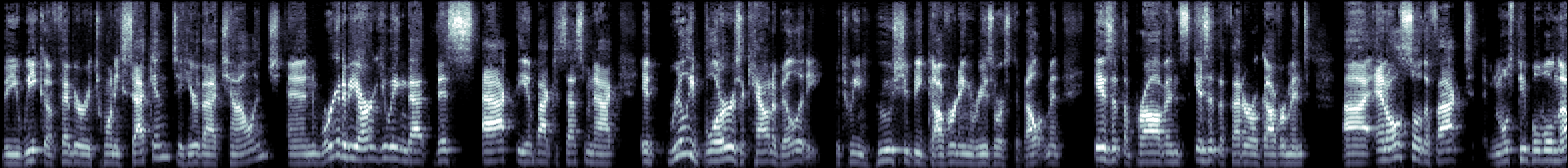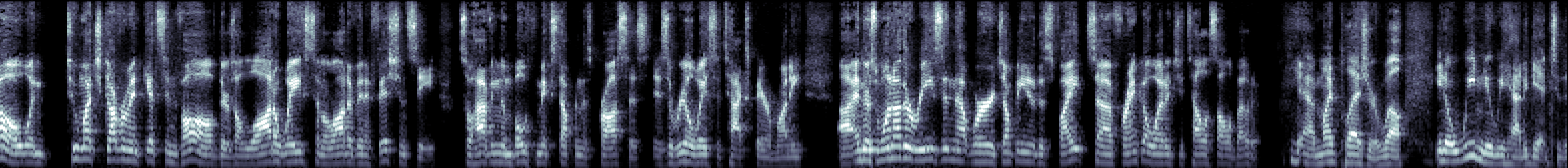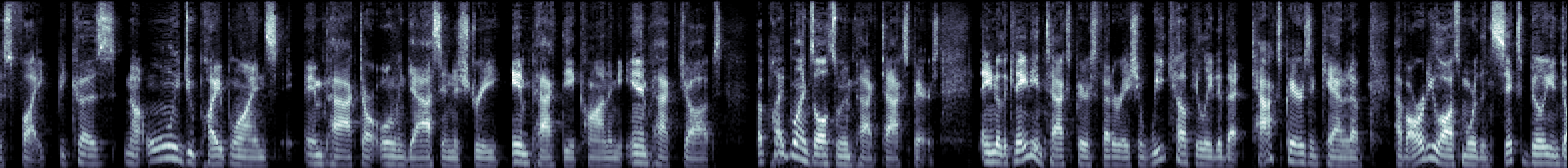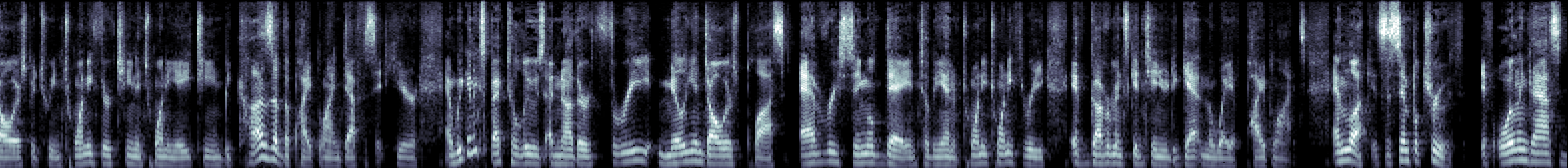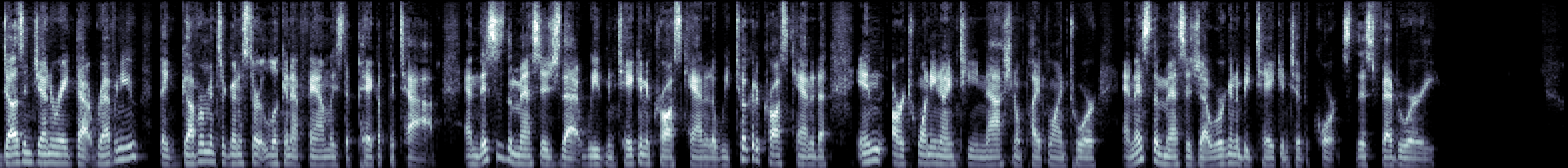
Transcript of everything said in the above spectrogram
the week of February 22nd to hear that challenge. And we're going to be arguing that this act, the Impact Assessment Act, it really blurs accountability between who should be governing resource development. Is it the province? Is it the federal government? Uh, and also the fact most people will know when too much government gets involved, there's a lot of waste and a lot of inefficiency. So having them both mixed up in this process is a real waste of taxpayer money. Uh, and there's one other reason that we're jumping into this fight. Uh, Franco, why don't you tell us all about it? Yeah, my pleasure. Well, you know, we knew we had to get into this fight because not only do pipelines impact our oil and gas industry, impact the economy, impact jobs, but pipelines also impact taxpayers. And you know, the Canadian Taxpayers Federation, we calculated that taxpayers in Canada have already lost more than $6 billion between 2013 and 2018 because of the pipeline deficit here. And we can expect to lose another $3 million plus every single day until the end of 2023 if governments continue to get in the way of pipelines. And look, it's a simple truth. If oil and gas doesn't generate that revenue, then governments are going to start looking at families to pick up the tab. And this is the message that we've been taking across Canada. We took it across Canada in our 2019 National Pipeline Tour. And it's the message that we're going to be taking to the courts this February.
